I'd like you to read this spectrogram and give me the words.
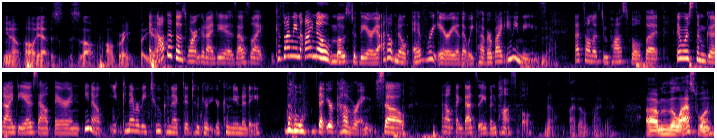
you know, oh yeah, this this is all all great. But yeah, And not that those weren't good ideas. I was like, because I mean, I know most of the area. I don't know every area that we cover by any means. No. That's almost impossible. But there were some good ideas out there, and you know, you can never be too connected to your- community that you're covering. So, I don't think that's even possible. no, I don't either. Um, and the last one,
